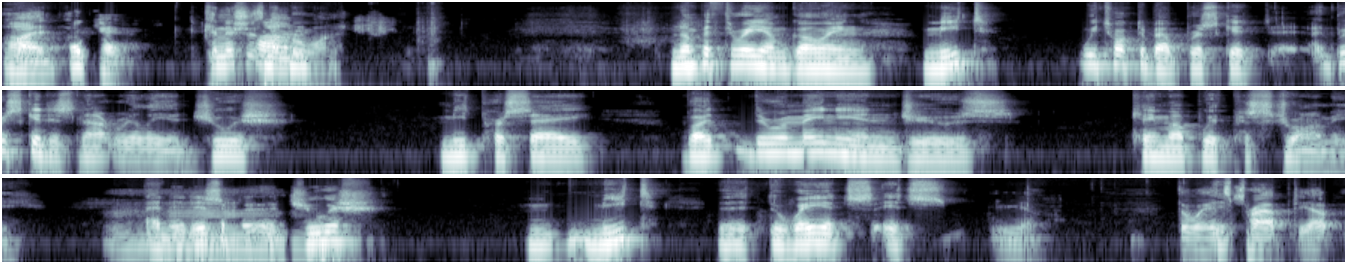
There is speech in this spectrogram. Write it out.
but okay. Knish is number Um, one. number three, I'm going meat. We talked about brisket. Brisket is not really a Jewish meat per se, but the Romanian Jews came up with pastrami, Mm-hmm. and it is a, a Jewish m- meat. The, the way it's it's yeah, the way it's it's prepped. Yep.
